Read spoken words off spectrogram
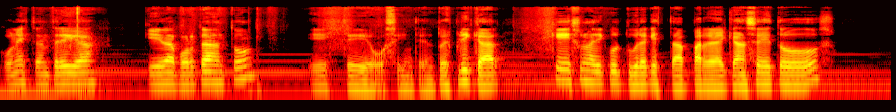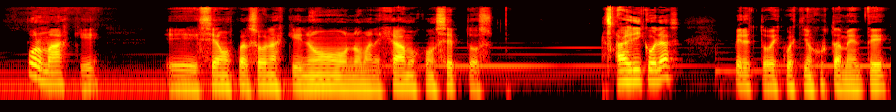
con esta entrega, queda por tanto, este, o se intentó explicar, que es una agricultura que está para el alcance de todos, por más que eh, seamos personas que no, manejamos conceptos agrícolas, pero esto es cuestión justamente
